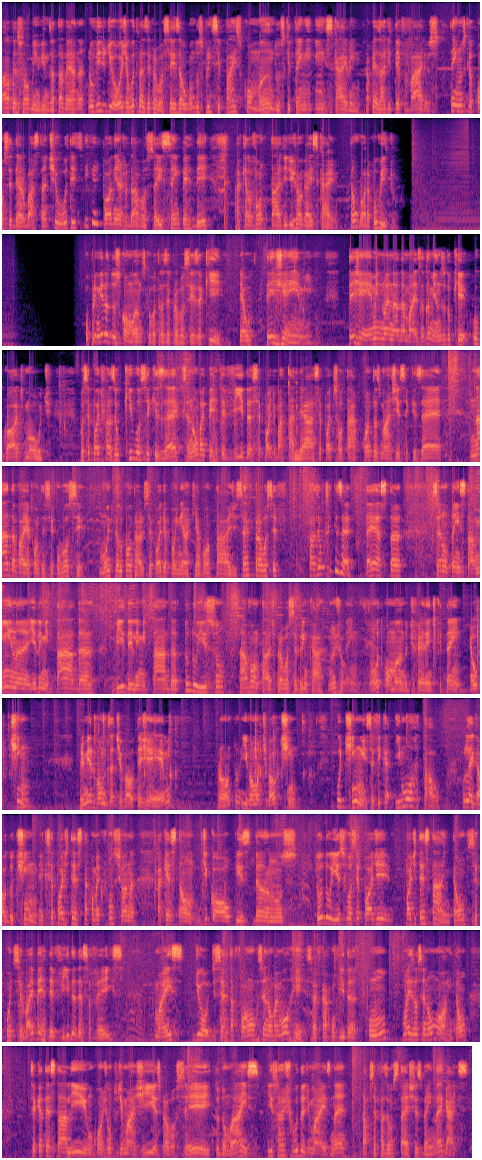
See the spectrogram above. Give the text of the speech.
Fala pessoal, bem-vindos à taverna. No vídeo de hoje eu vou trazer para vocês alguns dos principais comandos que tem em Skyrim. Apesar de ter vários, tem uns que eu considero bastante úteis e que podem ajudar vocês sem perder aquela vontade de jogar Skyrim. Então bora pro vídeo. O primeiro dos comandos que eu vou trazer para vocês aqui é o TGM. TGM não é nada mais, nada menos do que o God Mode. Você pode fazer o que você quiser, que você não vai perder vida, você pode batalhar, você pode soltar quantas magias você quiser, nada vai acontecer com você. Muito pelo contrário, você pode apanhar aqui à vontade, serve para você fazer o que você quiser. Testa, você não tem estamina ilimitada, vida ilimitada, tudo isso à vontade para você brincar no jogo. Tem um outro comando diferente que tem é o Team Primeiro vamos desativar o TGM, pronto, e vamos ativar o Team. O Team, você fica imortal. O legal do Team é que você pode testar como é que funciona a questão de golpes, danos, tudo isso você pode, pode testar. Então você, você vai perder vida dessa vez, mas de, de certa forma você não vai morrer. Você vai ficar com vida 1, mas você não morre. Então você quer testar ali um conjunto de magias para você e tudo mais, isso ajuda demais, né? Dá para você fazer uns testes bem legais.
